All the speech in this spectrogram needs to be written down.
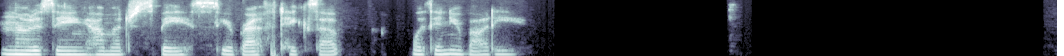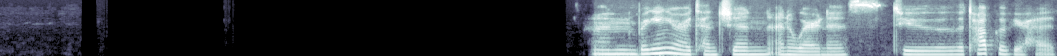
Noticing how much space your breath takes up within your body. And bringing your attention and awareness to the top of your head,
